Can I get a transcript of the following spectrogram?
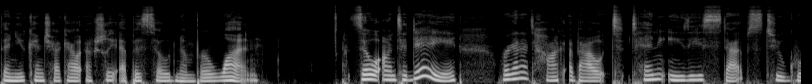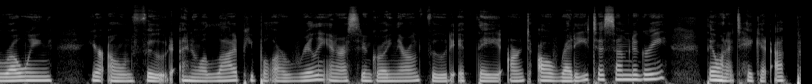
then you can check out actually episode number one. So, on today, we're going to talk about 10 easy steps to growing your own food. I know a lot of people are really interested in growing their own food if they aren't already to some degree. They want to take it up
